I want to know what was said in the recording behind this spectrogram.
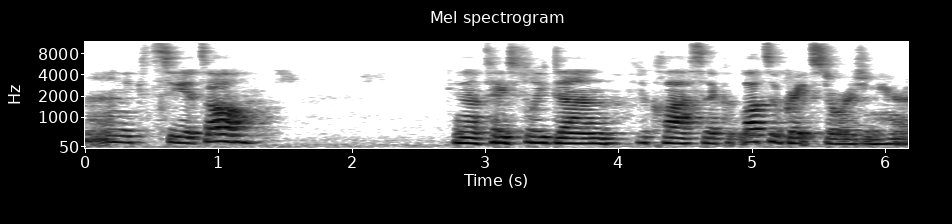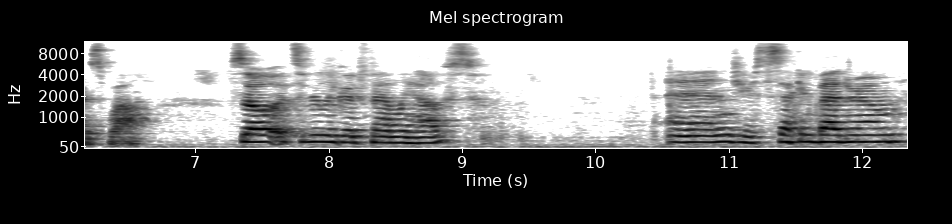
And you can see it's all, you know, tastefully done, the classic. Lots of great storage in here as well. So it's a really good family house. And the second bedroom.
